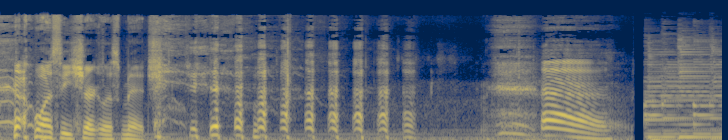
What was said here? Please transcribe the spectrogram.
I want to see shirtless Mitch. Uh,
